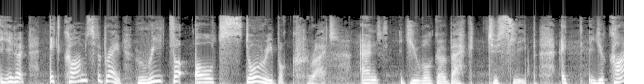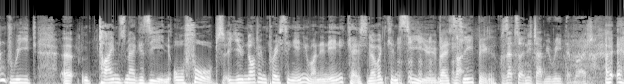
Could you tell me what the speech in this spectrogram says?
you know, it calms the brain. Read the old storybook Right. and you will go back to sleep. It, you can't read uh, Times Magazine or Forbes. You're not impressing anyone in any case. No one can see you. They're sleeping. Because that's the only time you read them, right? Uh, uh,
